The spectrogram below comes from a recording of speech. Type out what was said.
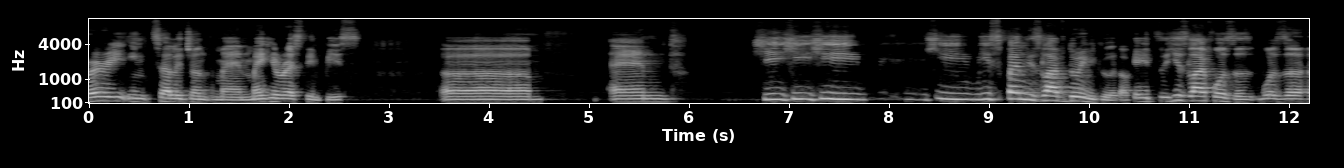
very intelligent man. May he rest in peace. Um, and he he he he he spent his life doing good. Okay, his life was a, was a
